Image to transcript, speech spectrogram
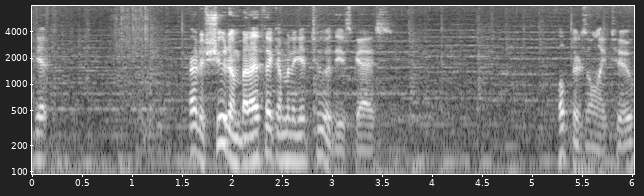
Gonna get try to shoot him, but I think I'm gonna get two of these guys. Hope there's only two.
